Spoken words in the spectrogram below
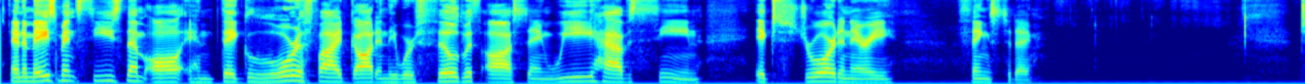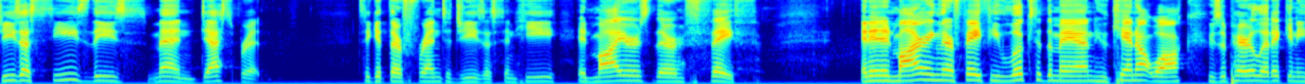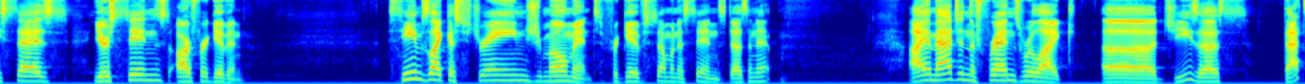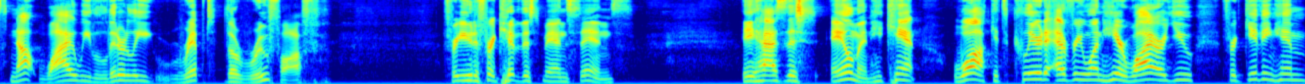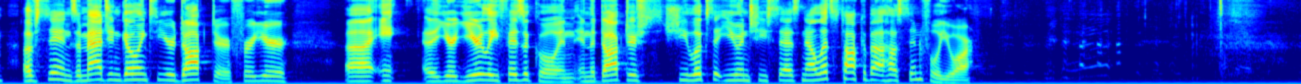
And amazement seized them all, and they glorified God, and they were filled with awe, saying, We have seen extraordinary things today. Jesus sees these men desperate to get their friend to Jesus, and he admires their faith. And in admiring their faith, he looks at the man who cannot walk, who's a paralytic, and he says, Your sins are forgiven. Seems like a strange moment to forgive someone of sins, doesn't it? I imagine the friends were like, uh, Jesus, that's not why we literally ripped the roof off for you to forgive this man's sins. He has this ailment. He can't walk. It's clear to everyone here. Why are you forgiving him of sins? Imagine going to your doctor for your uh, uh, your yearly physical, and, and the doctor she looks at you and she says, "Now let's talk about how sinful you are."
